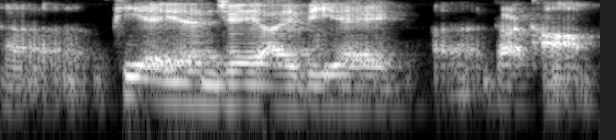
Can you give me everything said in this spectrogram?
uh, p-a-n-j-i-v-a uh, dot com.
